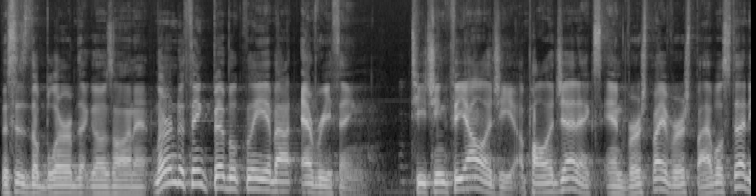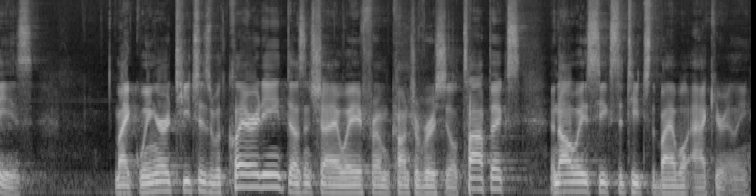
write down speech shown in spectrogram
This is the blurb that goes on it. Learn to think biblically about everything, teaching theology, apologetics, and verse by verse Bible studies. Mike Winger teaches with clarity, doesn't shy away from controversial topics, and always seeks to teach the Bible accurately.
